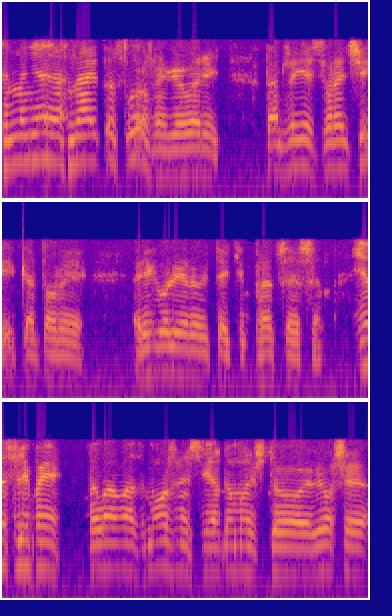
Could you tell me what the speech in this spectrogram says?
мне на это сложно говорить. Там же есть врачи, которые регулируют этим процессом. Если бы была возможность, я думаю, что Леша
